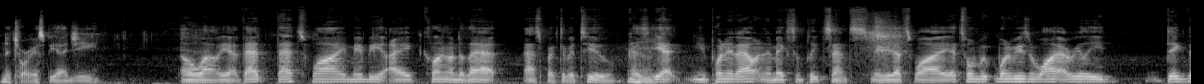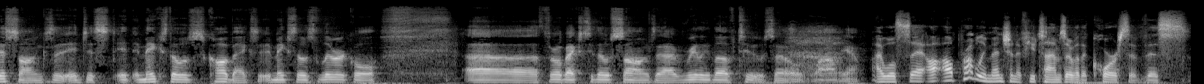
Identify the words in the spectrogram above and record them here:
Notorious B.I.G. Oh wow, yeah. That that's why maybe I clung onto that aspect of it too. Because yeah, you point it out and it makes complete sense. Maybe that's why. That's one one reason why I really dig this song because it, it just it, it makes those callbacks. It, makes those lyrical uh, throwbacks to those songs that I really love too. So wow, yeah. I will say I'll, I'll probably mention a few times over the course of this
